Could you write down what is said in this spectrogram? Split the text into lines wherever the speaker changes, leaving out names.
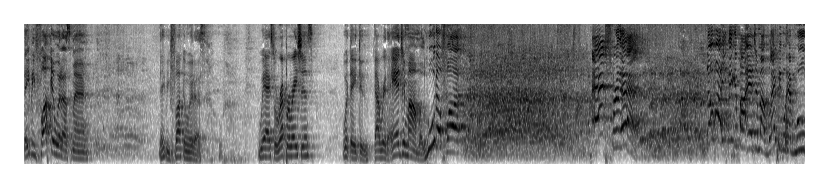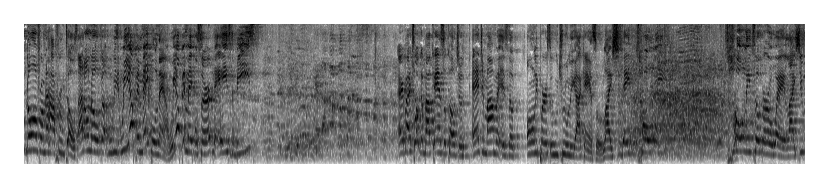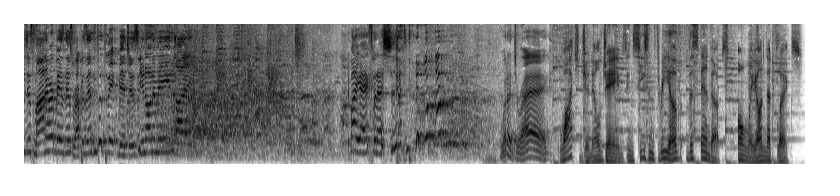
They be fucking with us, man. They be fucking with us. We asked for reparations. What they do? Got rid of Aunt Jemima. Who the fuck? Ask for that. Nobody think about Aunt Mama. Black people have moved on from the high fructose. I don't know if we, we up in Maple now. We up in Maple syrup. The A's, the B's. Everybody talking about cancel culture. Aunt Jemima is the only person who truly got canceled. Like they totally totally took her away. Like she was just minding her business, representing for thick bitches. You know what I mean? Like, nobody asked for that shit. what a drag.
Watch Janelle James in season three of The Stand Ups, only on Netflix.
